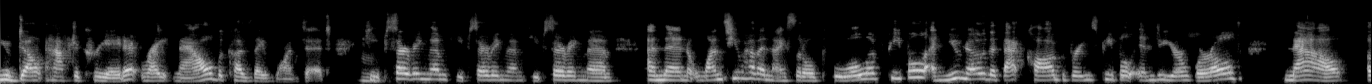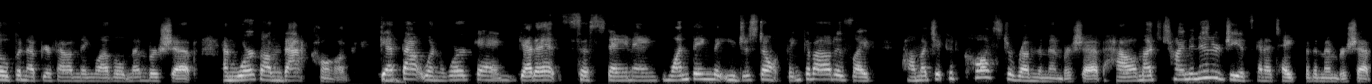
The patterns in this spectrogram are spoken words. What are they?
You don't have to create it right now because they want it. Mm. Keep serving them, keep serving them, keep serving them. And then once you have a nice little pool of people and you know that that cog brings people into your world, now open up your founding level membership and work on that cog get mm. that one working, get it sustaining. One thing that you just don't think about is like how much it could cost to run the membership, how much time and energy it's going to take for the membership.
